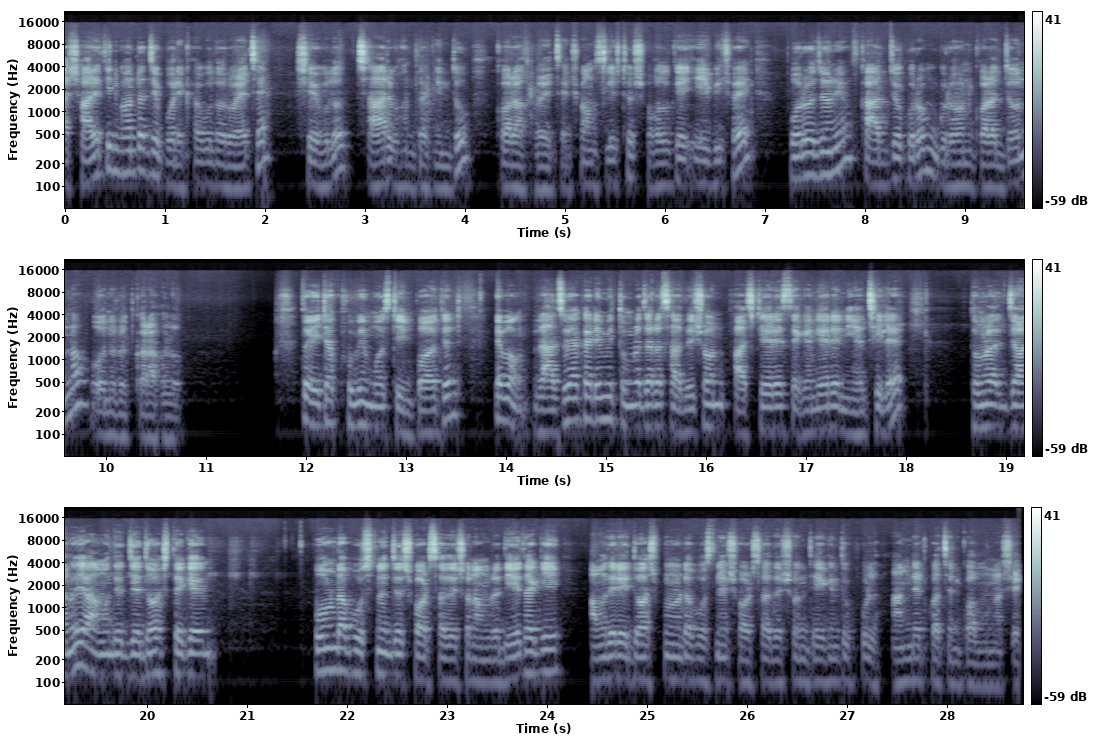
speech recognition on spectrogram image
আর সাড়ে তিন ঘণ্টার যে পরীক্ষাগুলো রয়েছে সেগুলো চার ঘণ্টা কিন্তু করা হয়েছে। সংশ্লিষ্ট সকলকে এই বিষয়ে প্রয়োজনীয় কার্যক্রম গ্রহণ করার জন্য অনুরোধ করা হলো। তো এটা খুবই মোস্ট ইম্পর্টেন্ট এবং রাজু একাডেমি তোমরা যারা সাজেশন ফার্স্ট ইয়ারে সেকেন্ড ইয়ারে নিয়েছিলে, তোমরা জানোই আমাদের যে দশ থেকে পনেরোটা প্রশ্নের যে শর্ট সাজেশন আমরা দিয়ে থাকি আমাদের এই দশ পনেরোটা প্রশ্নের শর্ট সাজেশন থেকে কিন্তু ফুল হান্ড্রেড পার্সেন্ট কমন আসে।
